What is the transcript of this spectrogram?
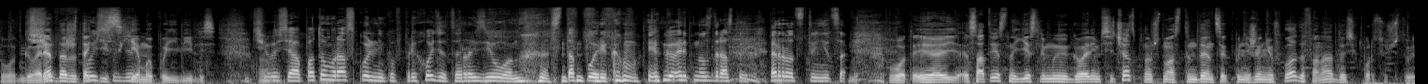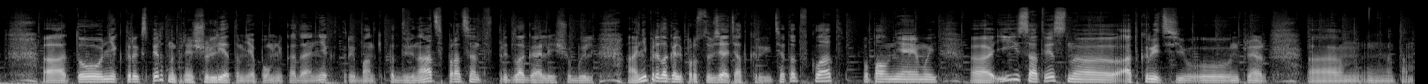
Вот. Говорят, Чего даже такие себе. схемы появились. Ничего себе. А потом Раскольников приходит, Розион с топориком, и говорит, ну здравствуй, родственница. Вот, и, соответственно, если мы говорим сейчас, потому что у нас тенденция к понижению вкладов, она до сих пор существует, а, то некоторые эксперты, например, еще летом, я помню, когда некоторые банки по 12% предлагали еще были, они предлагали просто взять, открыть этот вклад пополняемый а, и, соответственно, открыть например, м, там,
